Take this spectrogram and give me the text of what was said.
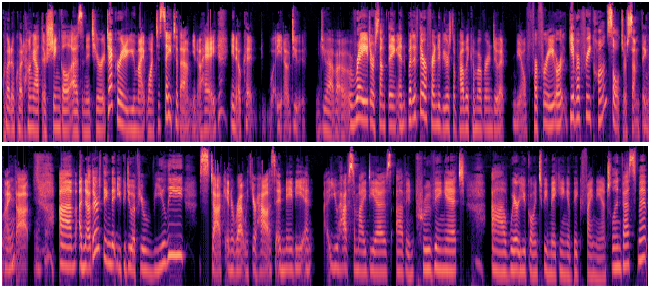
quote unquote, hung out their shingle as an interior decorator, you might want to say to them, you know, hey, you know, could, you know, do, do you have a rate or something? And, but if they're a friend of yours, they'll probably come over and do it, you know, for free or give a free consult or something like Mhm. that. Mhm. Um, another thing that you could do if you're really stuck in a rut with your house and maybe and you have some ideas of improving it, uh, where you're going to be making a big financial investment.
